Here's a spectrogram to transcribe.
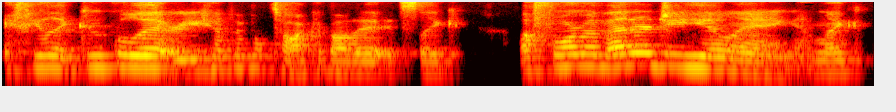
if you like Google it or you hear people talk about it, it's like a form of energy healing. I'm like,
